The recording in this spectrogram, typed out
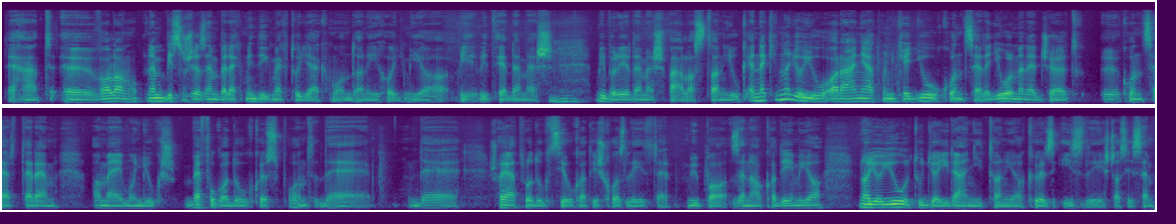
Tehát ö, valam, nem biztos, hogy az emberek mindig meg tudják mondani, hogy mi a, mi, mit érdemes, mm. miből érdemes választaniuk. Ennek egy nagyon jó arányát, mondjuk egy jó koncert, egy jól menedzselt koncertterem, amely mondjuk befogadó központ, de de saját produkciókat is hoz létre, Műpa Zeneakadémia, nagyon jól tudja irányítani a közízlést, azt hiszem.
